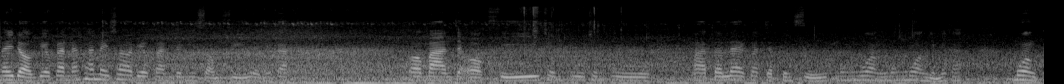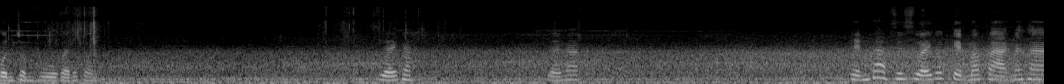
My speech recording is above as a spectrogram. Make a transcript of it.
ในดอกเดียวกันนะคะ ในช่อเดียวกันจะมีสองสีเห็นไหมคะพอบานจะออกสีชมพูชมพู มาตอนแรกก็จะเป็นสีม่วงม่วงม่วงม่วงเห็นไหมคะ ม่วงปนชมพูค่ะทุกคน สวยค่ะ สวยมาก เห็นภาพสวยๆก็เก็บมาฝากนะคะ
